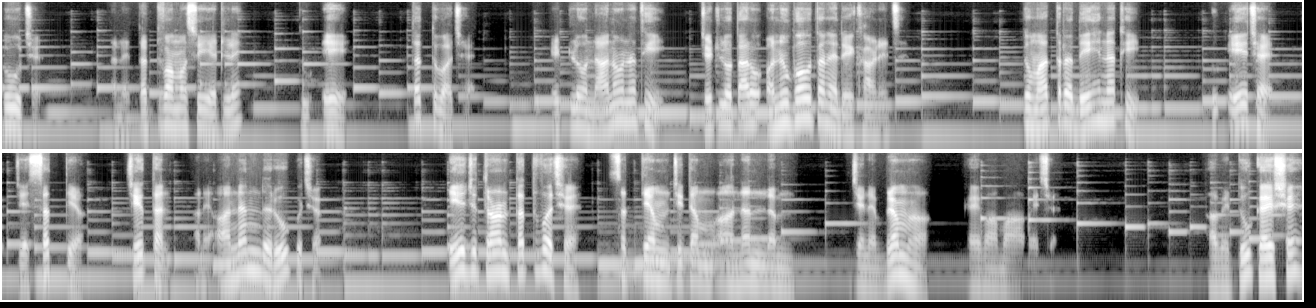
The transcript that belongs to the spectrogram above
તું છે, અને તત્વમસી એટલે તું એ તત્વ છે. એટલો નાનો નથી જેટલો તારો અનુભવ તને દેખાડે છે. તું માત્ર દેહ નથી, તું એ છે જે સત્ય ચેતન અને આનંદ રૂપ છે. એ જ ત્રણ તત્વ છે, સત્યમ ચિતમ આનંદમ, જેને બ્રહ્મ કહેવામાં આવે છે. હવે તું કહેશે,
